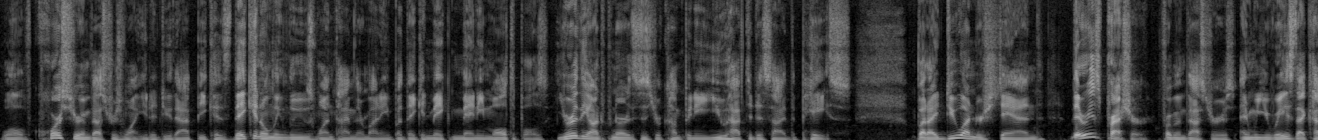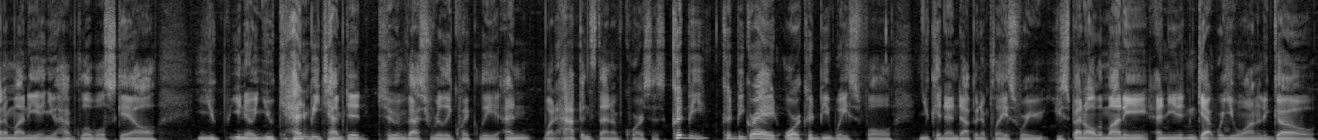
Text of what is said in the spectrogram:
"Well, of course your investors want you to do that because they can only lose one time their money, but they can make many multiples. You're the entrepreneur. This is your company. You have to decide the pace." But I do understand there is pressure from investors, and when you raise that kind of money and you have global scale, you you know you can be tempted to invest really quickly. And what happens then of course is could be could be great or could be wasteful. You can end up in a place where you, you spend all the money and you didn't get where you wanted to go.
